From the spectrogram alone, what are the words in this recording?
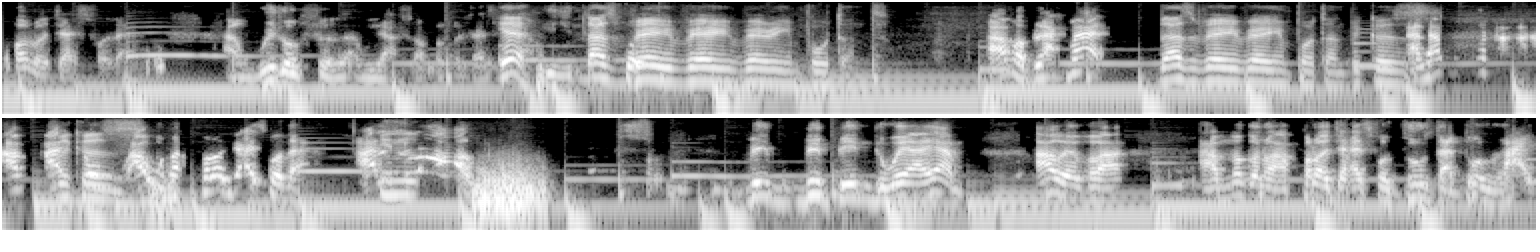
apologize for that. And we don't feel that we have to apologize. yeah, for that either. that's very, very, very important. I'm a black man, That's very, very important because and I'm, I, I, Because- I, I would apologize for that. I In- love be, be, being the way I am. However, I'm not going to apologize for those that don't like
